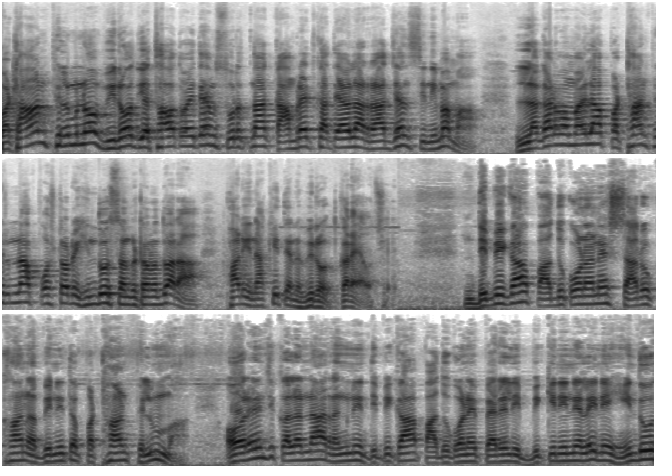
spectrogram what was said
પઠાણ ફિલ્મનો વિરોધ યથાવત હોય તેમ સુરતના કામરેજ ખાતે આવેલા રાજન સિનેમામાં લગાડવામાં આવેલા પઠાણ ફિલ્મના પોસ્ટરો હિન્દુ સંગઠનો દ્વારા ફાડી નાખી તેનો વિરોધ કરાયો છે. દીપિકા પાદુકોણ અને શાહરૂખ ખાન અભિનીત પઠાણ ફિલ્મમાં ઓરેન્જ કલરના રંગની દીપિકા પાદુકોણે પહેરેલી બિકીનીને લઈને હિન્દુ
